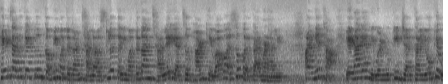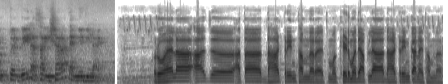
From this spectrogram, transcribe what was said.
खेड तालुक्यातून कमी मतदान झालं असलं तरी मतदान झाले याचं भान ठेवावं असं परकार म्हणाले. अन्यथा येणाऱ्या निवडणुकीत जनता योग्य उत्तर देईल असा इशारा त्यांनी दिलाय. रोह्याला आज आता दहा ट्रेन थांबणार आहेत. मग खेडमध्ये आपल्या दहा ट्रेन का नाही थांबणार?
